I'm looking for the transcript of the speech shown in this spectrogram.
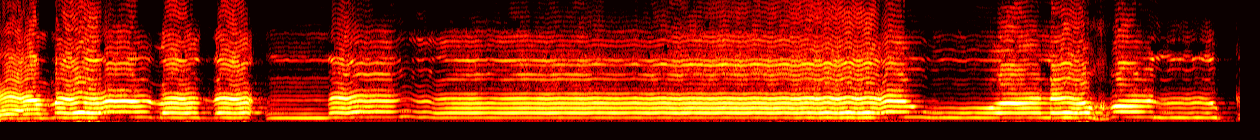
كما بدأنا أول خلق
